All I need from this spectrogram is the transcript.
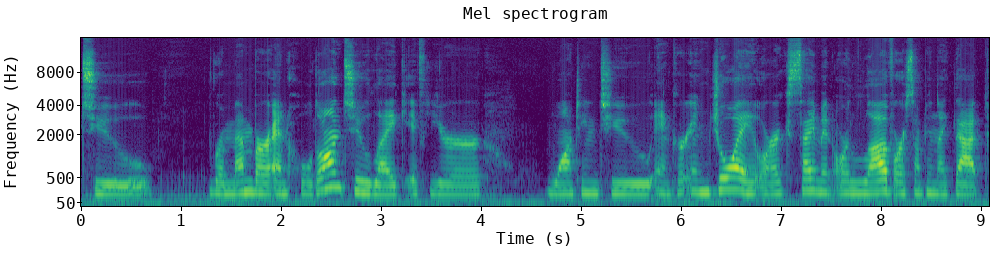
to remember and hold on to, like if you're wanting to anchor in joy or excitement or love or something like that.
